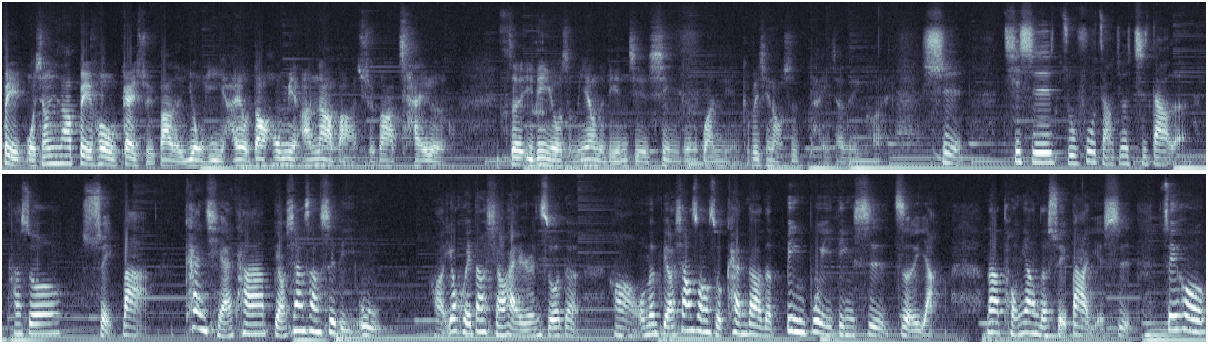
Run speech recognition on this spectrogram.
背，我相信他背后盖水坝的用意，还有到后面安娜把水坝拆了，这一定有什么样的连结性跟关联？可不可以请老师谈一下这一块？是，其实祖父早就知道了。他说水坝看起来它表象上是礼物，好，又回到小矮人说的，好，我们表象上所看到的并不一定是这样。那同样的水坝也是，最后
